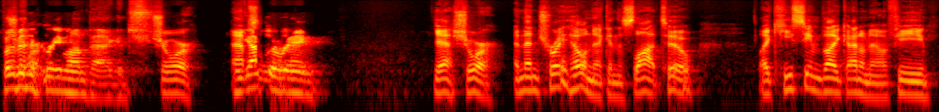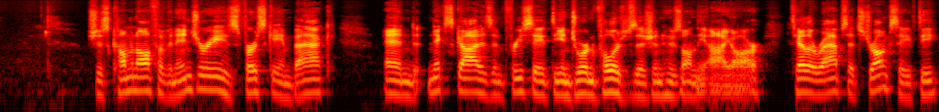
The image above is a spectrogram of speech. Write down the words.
put sure. him in the Kareem Hunt package. Sure, he Absolutely. got the ring. Yeah, sure. And then Troy Hill, Nick, in the slot too. Like he seemed like I don't know if he just coming off of an injury, his first game back. And Nick Scott is in free safety in Jordan Fuller's position, who's on the IR. Taylor Rapp's at strong safety.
